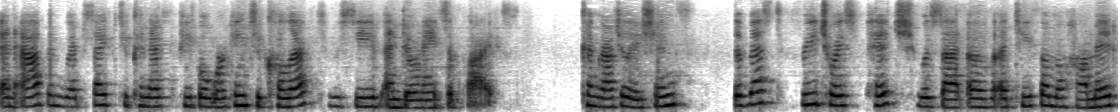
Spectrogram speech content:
an app and website to connect people working to collect, receive, and donate supplies. Congratulations. The best free choice pitch was that of Atifa Mohammed,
